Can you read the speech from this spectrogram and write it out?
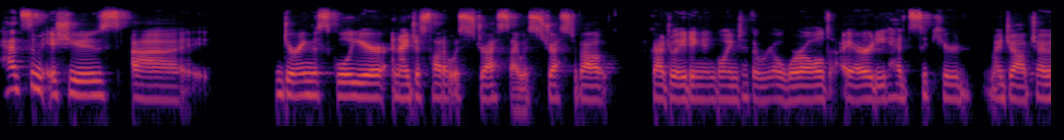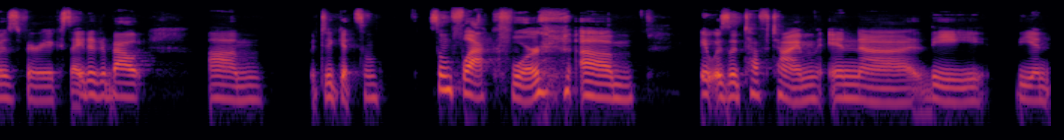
had some issues uh, during the school year, and I just thought it was stress. I was stressed about graduating and going to the real world. I already had secured my job, which I was very excited about, um, but to get some some flack for. Um, it was a tough time in uh, the the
